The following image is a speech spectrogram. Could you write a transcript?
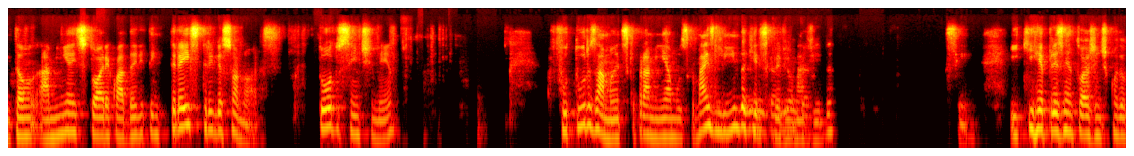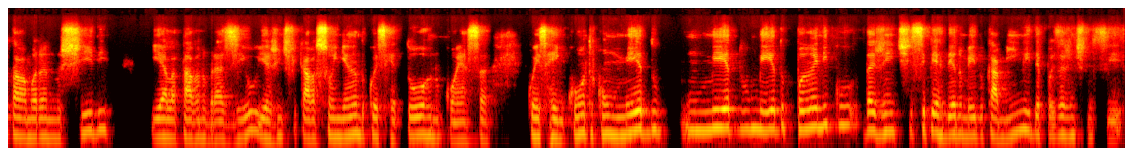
Então, a minha história com a Dani tem três trilhas sonoras. Todo Sentimento, Futuros Amantes, que para mim é a música mais linda que ele escreveu linda. na vida. Sim. E que representou a gente quando eu estava morando no Chile e ela estava no Brasil e a gente ficava sonhando com esse retorno, com essa com esse reencontro, com um medo, um medo, um medo, pânico da gente se perder no meio do caminho e depois a gente não se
